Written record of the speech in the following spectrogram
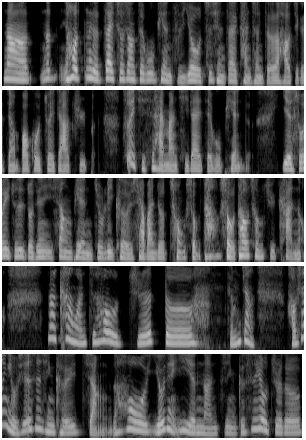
那那然后那个在车上这部片子又之前在坎城得了好几个奖，包括最佳剧本，所以其实还蛮期待这部片的。也所以就是昨天一上片就立刻下班就冲手刀手刀冲去看哦。那看完之后觉得怎么讲？好像有些事情可以讲，然后有点一言难尽，可是又觉得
